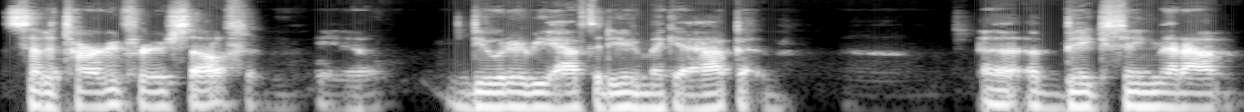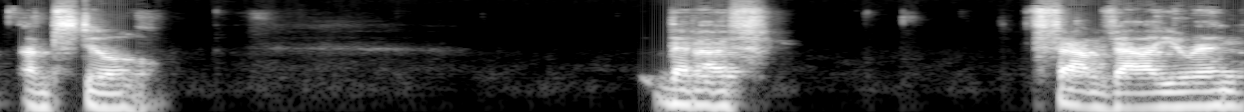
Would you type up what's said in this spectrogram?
set a target for yourself, and you know, do whatever you have to do to make it happen. Uh, a big thing that I'm I'm still that I've found value in,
